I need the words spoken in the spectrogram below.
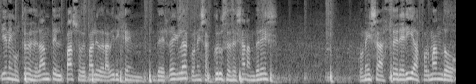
Tienen ustedes delante el paso de palio de la Virgen de Regla con esas cruces de San Andrés, con esa cerería formando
